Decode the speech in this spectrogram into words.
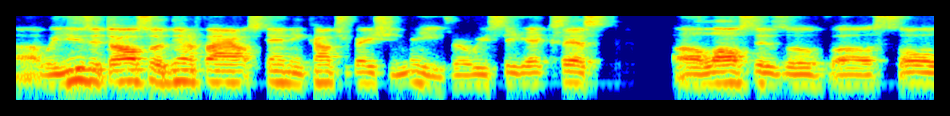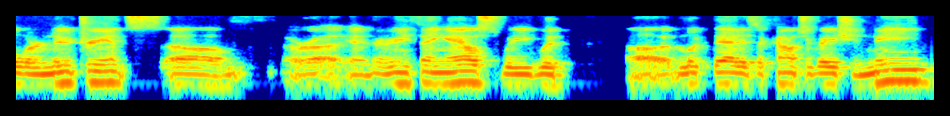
Uh, we use it to also identify outstanding conservation needs where we see excess uh, losses of uh, soil or nutrients um, or, uh, or anything else. We would uh, looked at as a conservation need.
